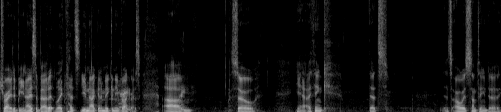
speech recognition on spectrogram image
try to be nice about it like that's you're not going to make any right. progress um, right. so yeah i think that's it's always something to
